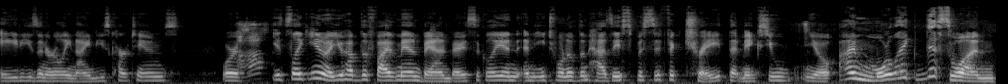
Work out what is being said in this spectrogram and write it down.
80s and early 90s cartoons or uh-huh. it's like you know you have the five man band basically and, and each one of them has a specific trait that makes you you know i'm more like this one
